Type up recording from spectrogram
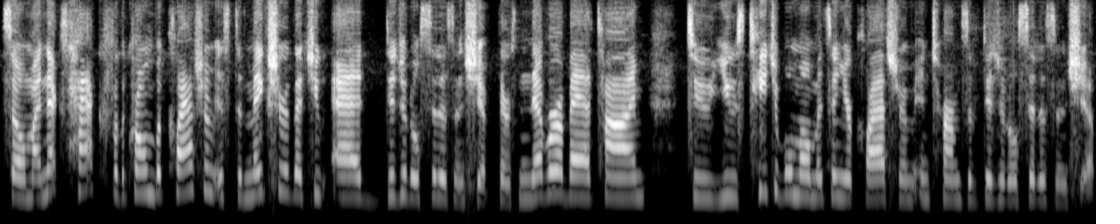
So my next hack for the Chromebook Classroom is to make sure that you add digital citizenship. There's never a bad time to use teachable moments in your classroom in terms of digital citizenship.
